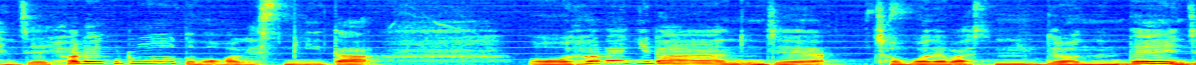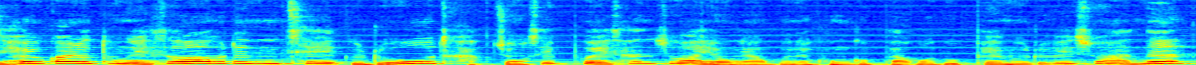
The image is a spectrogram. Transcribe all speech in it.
이제 혈액으로 넘어가겠습니다. 어, 혈액이란 이제 저번에 말씀드렸는데 이제 혈관을 통해서 흐르는 체액으로 각종 세포에 산소와 영양분을 공급하고 노폐물을 회수하는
